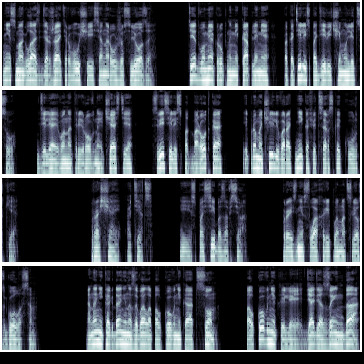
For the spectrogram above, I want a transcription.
не смогла сдержать рвущиеся наружу слезы. Те двумя крупными каплями покатились по девичьему лицу, деля его на три ровные части, свесились подбородка и промочили воротник офицерской куртки. «Прощай, отец, и спасибо за все», — произнесла хриплым от слез голосом. Она никогда не называла полковника отцом. Полковник или дядя Зейн — да,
